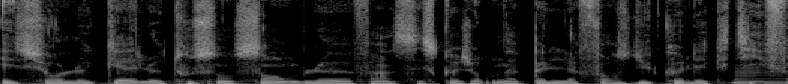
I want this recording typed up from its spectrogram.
et sur lequel tous ensemble, enfin c'est ce que on appelle la force du collectif,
